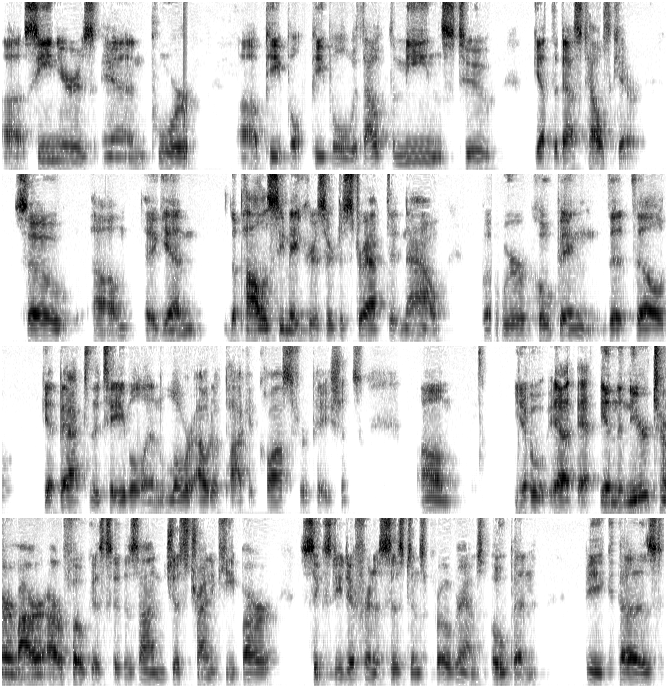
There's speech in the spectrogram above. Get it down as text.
uh, seniors and poor uh, people, people without the means to get the best health care. So um, again, the policymakers are distracted now, but we're hoping that they'll get back to the table and lower out-of-pocket costs for patients. Um, you know, at, at, in the near term, our, our focus is on just trying to keep our 60 different assistance programs open because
